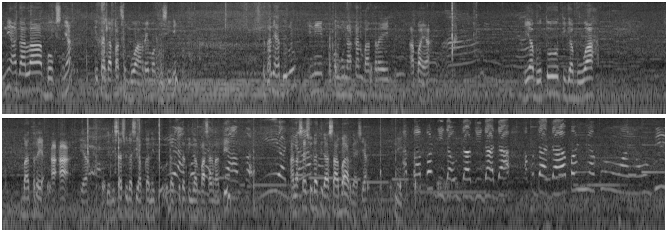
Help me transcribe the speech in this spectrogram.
ini adalah boxnya. Kita dapat sebuah remote di sini. Kita lihat dulu ini menggunakan baterai apa ya? Dia butuh tiga buah baterai AA ya. Jadi saya sudah siapkan itu dan kita tinggal pasang nanti. Anak saya sudah tidak sabar guys ya. Nih. Tidak udah tidak ada aku apa nih? Aku mau main mobil.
